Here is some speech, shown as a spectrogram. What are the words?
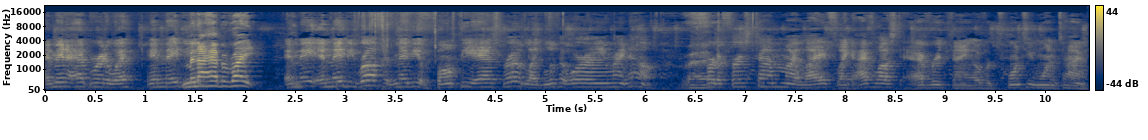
It may not happen right away. It may It be. may not happen right. It may it may be rough. It may be a bumpy ass road. Like look at where I am right now. Right. For the first time in my life, like I've lost everything over 21 times,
